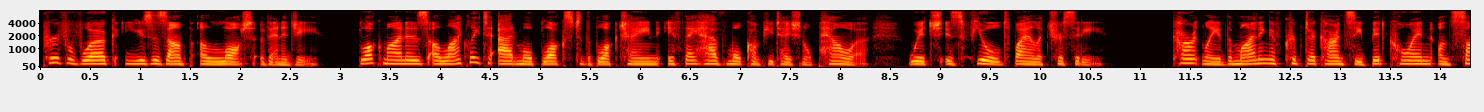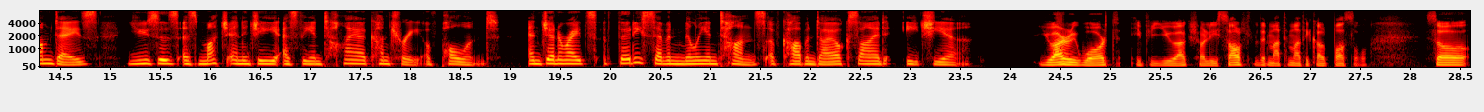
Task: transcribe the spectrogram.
Proof of work uses up a lot of energy. Block miners are likely to add more blocks to the blockchain if they have more computational power, which is fueled by electricity. Currently, the mining of cryptocurrency Bitcoin on some days uses as much energy as the entire country of Poland and generates 37 million tons of carbon dioxide each year. You are rewarded if you actually solve the mathematical puzzle. So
